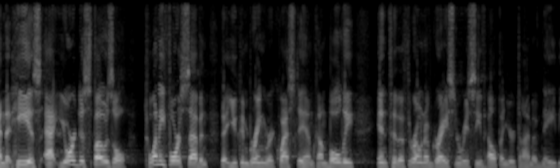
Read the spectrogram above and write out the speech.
and that He is at your disposal 24 7 that you can bring requests to Him. Come boldly into the throne of grace and receive help in your time of need.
